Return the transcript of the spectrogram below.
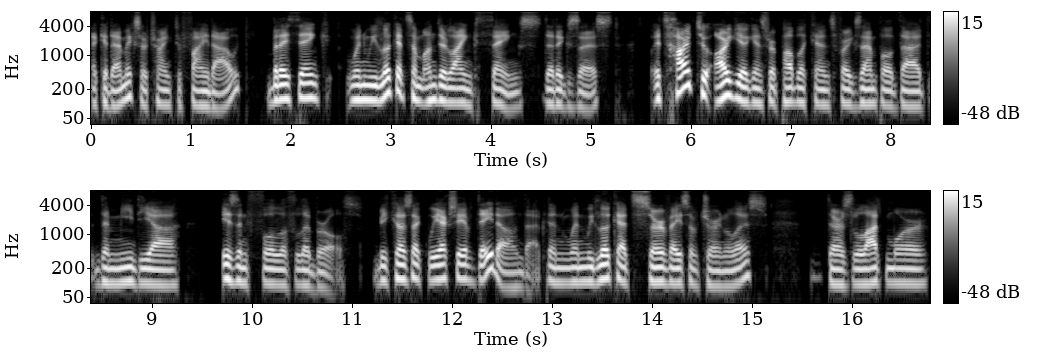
academics are trying to find out. But I think when we look at some underlying things that exist, it's hard to argue against Republicans, for example, that the media isn't full of liberals because like we actually have data on that. And when we look at surveys of journalists, there's a lot more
